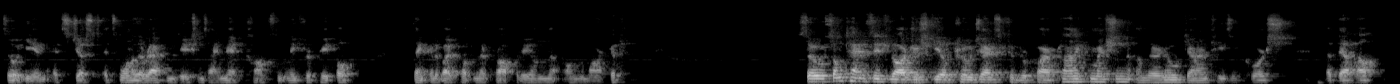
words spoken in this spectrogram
So again, it's just it's one of the recommendations I make constantly for people thinking about putting their property on the on the market. So sometimes these larger scale projects could require planning permission and there are no guarantees, of course, that they'll help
